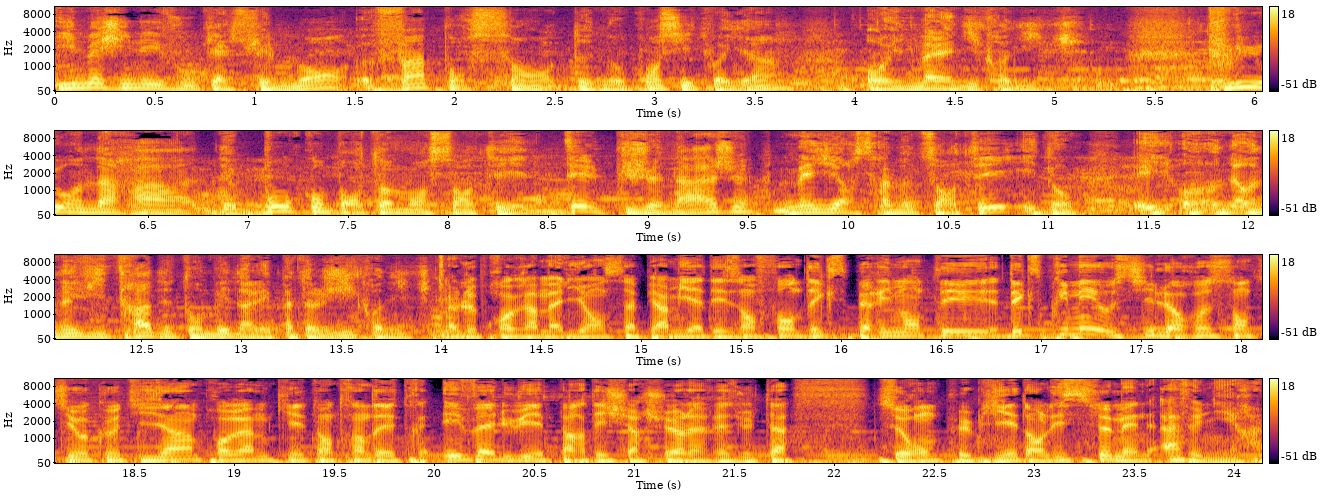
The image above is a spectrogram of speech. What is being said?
Imaginez-vous qu'actuellement, 20% de nos concitoyens ont une maladie chronique. Plus on aura de bons comportements santé dès le plus jeune âge, meilleure sera notre santé et donc on, évitera de tomber dans les pathologies chroniques. Le programme Alliance a permis à des enfants d'expérimenter, d'exprimer aussi leur ressenti au quotidien. Un programme qui est en train d'être évalué par des chercheurs. Les résultats seront publiés dans les semaines à venir.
